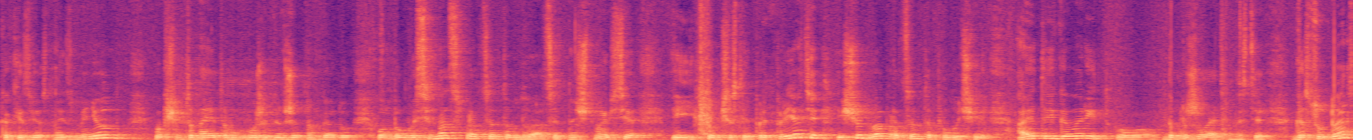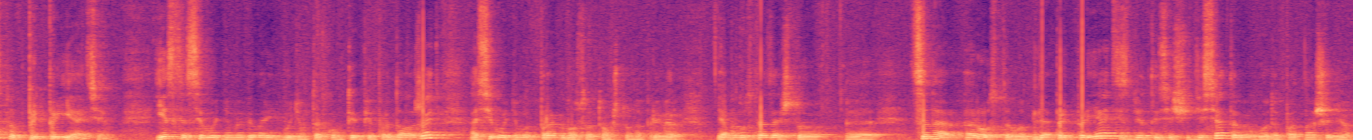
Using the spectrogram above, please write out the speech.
как известно, изменен, в общем-то на этом уже бюджетном году, он был 18%, 20%, значит мы все, и в том числе предприятия, еще 2% получили. А это и говорит о доброжелательности государства к предприятиям. Если сегодня мы говорить будем в таком темпе продолжать, а сегодня вот прогноз о том, что, например, я могу сказать, что э, цена роста вот для предприятий с 2010 года по отношению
